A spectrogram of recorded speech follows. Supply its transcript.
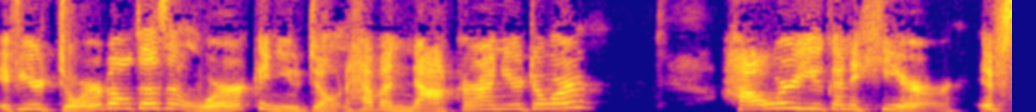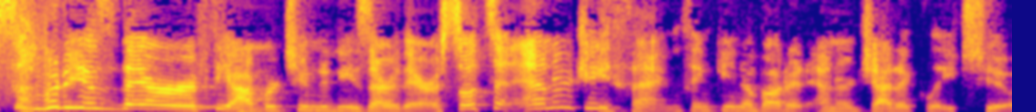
If your doorbell doesn't work and you don't have a knocker on your door, how are you going to hear if somebody is there or if the hmm. opportunities are there? So it's an energy thing, thinking about it energetically too.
